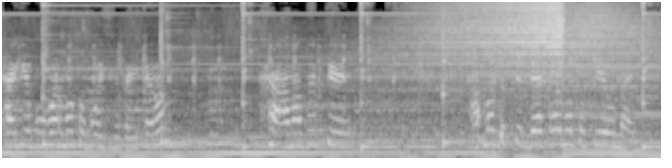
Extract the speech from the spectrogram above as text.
খাইয়ে বোবার মতো বসে থাকি কারণ আমাদেরকে আমাদেরকে দেখার মতো কেউ নাই।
